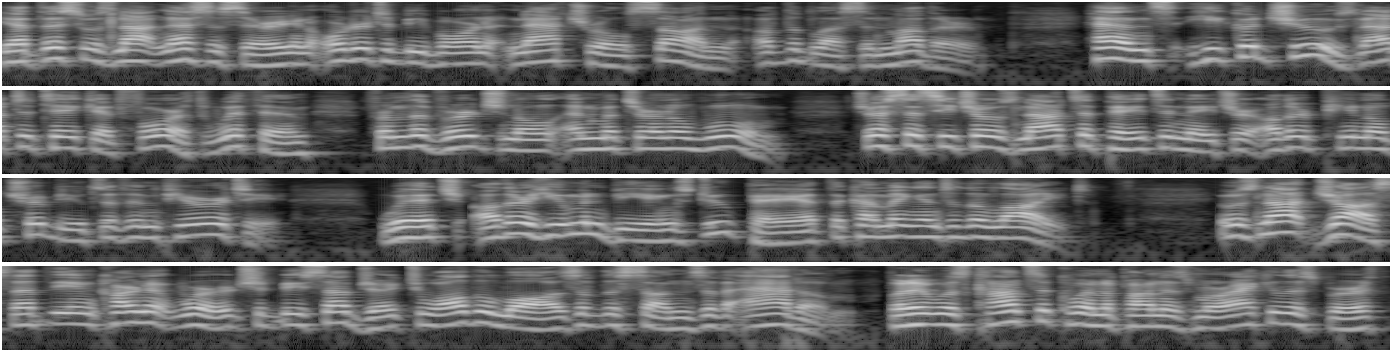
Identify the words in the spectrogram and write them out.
Yet this was not necessary in order to be born natural son of the Blessed Mother. Hence, he could choose not to take it forth with him from the virginal and maternal womb, just as he chose not to pay to nature other penal tributes of impurity, which other human beings do pay at the coming into the light. It was not just that the incarnate Word should be subject to all the laws of the sons of Adam, but it was consequent upon his miraculous birth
